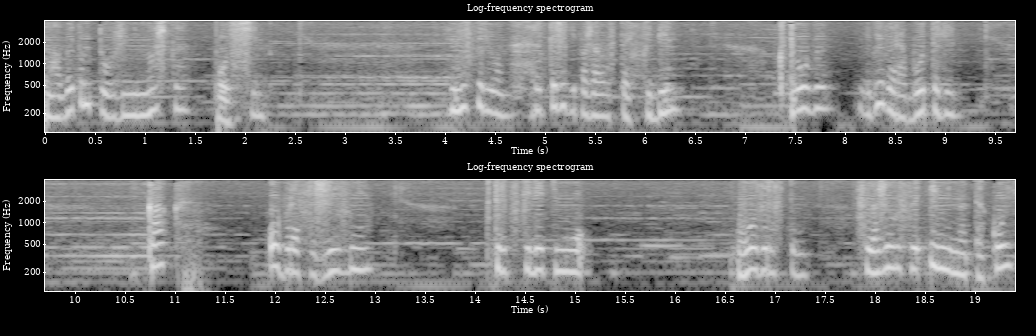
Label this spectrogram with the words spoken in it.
Но об этом тоже немножко позже. Виссарион, расскажите, пожалуйста, о себе. Кто вы, где вы работали, как образ жизни к 30-летнему возрасту сложился именно такой,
